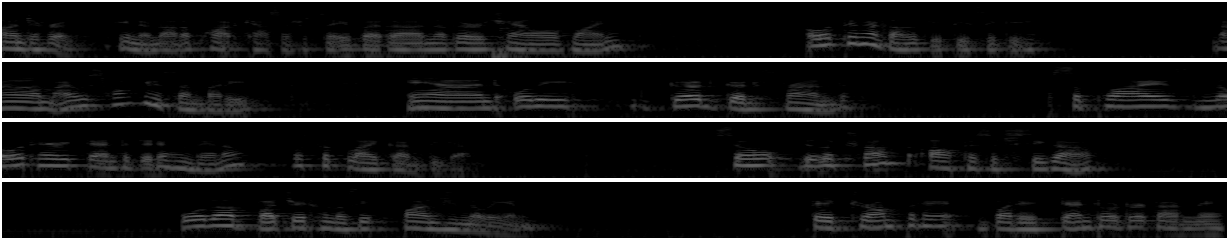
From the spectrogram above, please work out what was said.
on different you know not a podcast i should say but uh, another channel of mine. Um, i was talking to somebody and a good good friend supplies, military tent ਜਿਹੜੇ ਹੁੰਦੇ ਨਾ, ਉਹ ਸਪਲਾਈ ਕਰਦੀ ਆ। ਸੋ ਜਦੋਂ ਟਰੰਪ ਆਫਿਸ ਵਿੱਚ ਸੀਗਾ, ਉਹਦਾ ਬਜਟ ਹੁੰਦਾ ਸੀ 5 ਮਿਲੀਅਨ ਤੇ ਟਰੰਪ ਨੇ ਬੜੇ ਟੈਂਟ ਆਰਡਰ ਕਰਨੇ,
